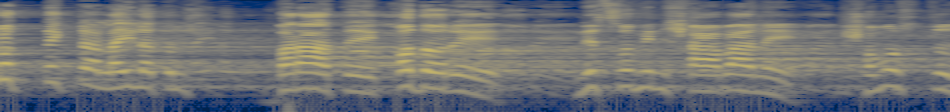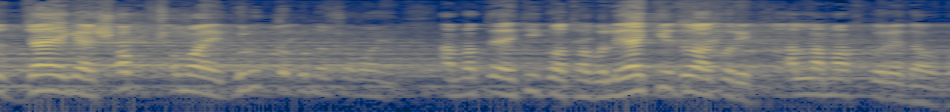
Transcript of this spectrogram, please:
প্রত্যেকটা লাইলাতুল বারাতে, কদরে নিসমিন শাহবানে সমস্ত জায়গায়, সব সময়, গুরুত্বপূর্ণ সময়, আমরা তো একই কথা বলি, একই দোয়া করি, আল্লাহ মাফ করে দাও।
